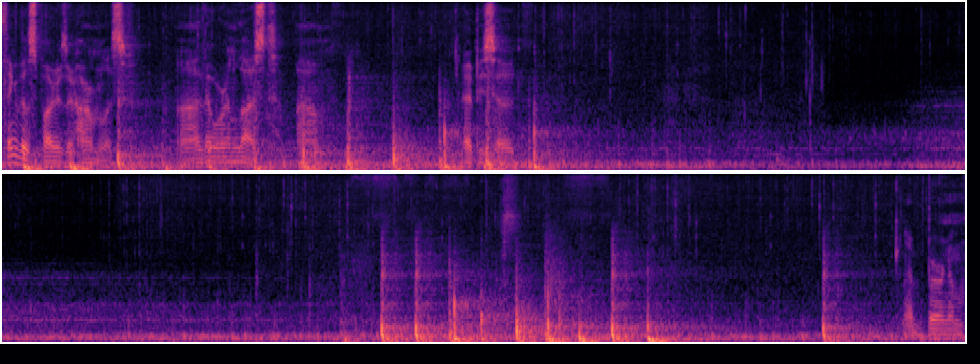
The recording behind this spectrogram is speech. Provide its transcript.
Think those spiders are harmless. Uh, they were in last um, episode. I burn them?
